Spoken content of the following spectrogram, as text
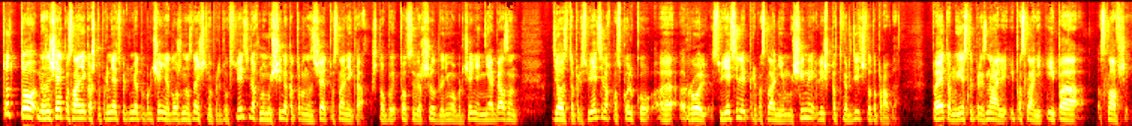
Тот, кто назначает посланника, чтобы принять предмет обручения, должен назначить его при двух свидетелях, но мужчина, который назначает посланника, чтобы тот совершил для него обручение, не обязан делать это при свидетелях, поскольку э, роль свидетелей при послании мужчины лишь подтвердить что-то правда. Поэтому, если признали и посланник, и пославший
